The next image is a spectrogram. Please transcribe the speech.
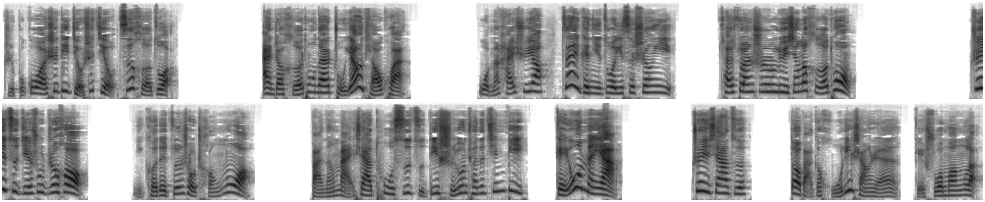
只不过是第九十九次合作。按照合同的主要条款，我们还需要再跟你做一次生意，才算是履行了合同。这次结束之后，你可得遵守承诺，把能买下兔丝子弟使用权的金币给我们呀！这下子倒把个狐狸商人给说懵了。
